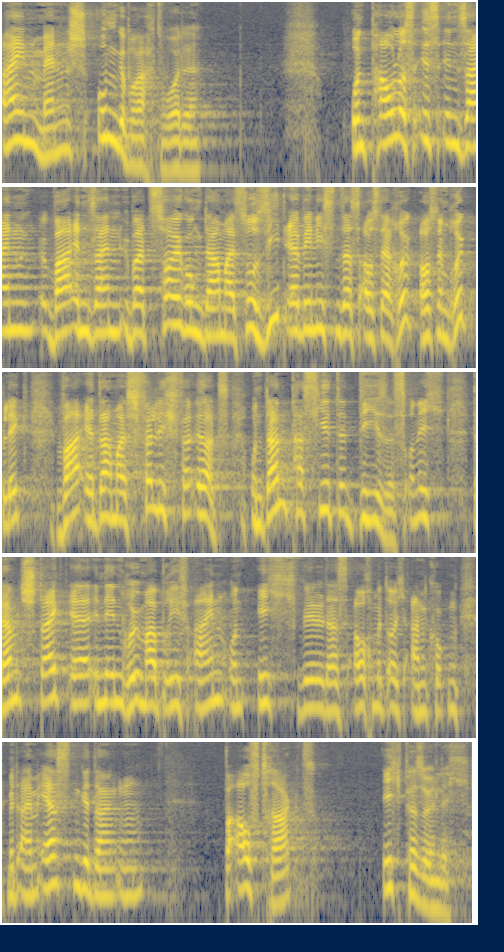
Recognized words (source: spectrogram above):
ein Mensch umgebracht wurde. Und Paulus in seinen, war in seinen Überzeugungen damals, so sieht er wenigstens das aus, Rück, aus, dem Rückblick, war er damals völlig verirrt. Und dann passierte dieses. Und ich, damit steigt er in den Römerbrief ein und ich will das auch mit euch angucken, mit einem ersten Gedanken, beauftragt, ich persönlich.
